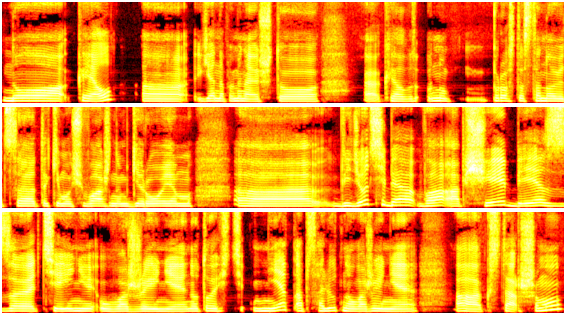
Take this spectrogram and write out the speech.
но Кэл, я напоминаю, что Кэл ну, просто становится таким очень важным героем, ведет себя вообще без тени уважения. Ну, то есть нет абсолютно уважения к старшему,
